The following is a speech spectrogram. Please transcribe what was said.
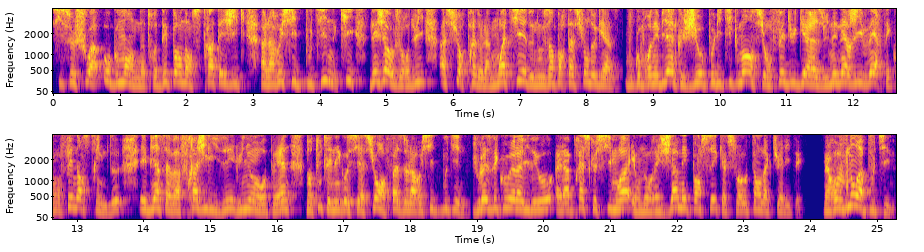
si ce choix augmente notre dépendance stratégique à la Russie de Poutine qui, déjà aujourd'hui, assure près de la moitié de nos importations de gaz. Vous comprenez bien que géopolitiquement, si on fait du gaz une énergie verte et qu'on fait Nord Stream 2, eh bien ça va fragiliser l'Union Européenne dans toutes les négociations en face de la Russie de Poutine. Je vous laisse découvrir la vidéo, elle a presque 6 mois et on n'aurait jamais pensé qu'elle soit autant d'actualité. Mais revenons à Poutine.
